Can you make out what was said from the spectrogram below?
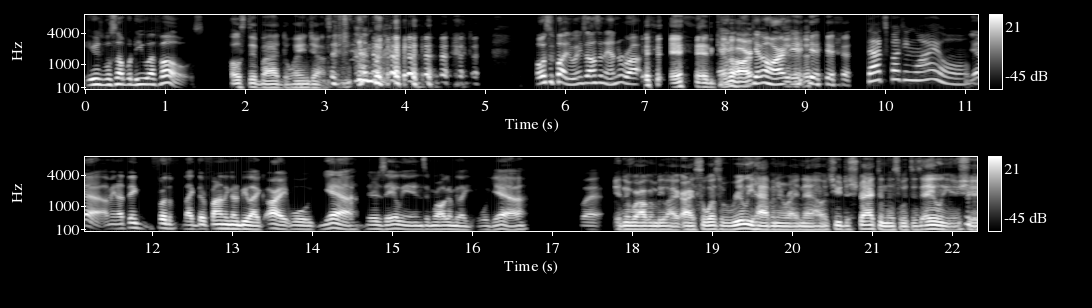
here's what's up with the UFOs. Hosted by Dwayne Johnson Hosted by Dwayne Johnson and The Rock. and Kevin and Hart. Kevin Hart. Yeah, yeah, yeah. That's fucking wild. Yeah, I mean, I think for the like, they're finally gonna be like, all right, well, yeah, there's aliens, and we're all gonna be like, well, yeah, but And then we're all going to be like, all right, so what's really happening right now? Is you distracting us with this alien shit.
